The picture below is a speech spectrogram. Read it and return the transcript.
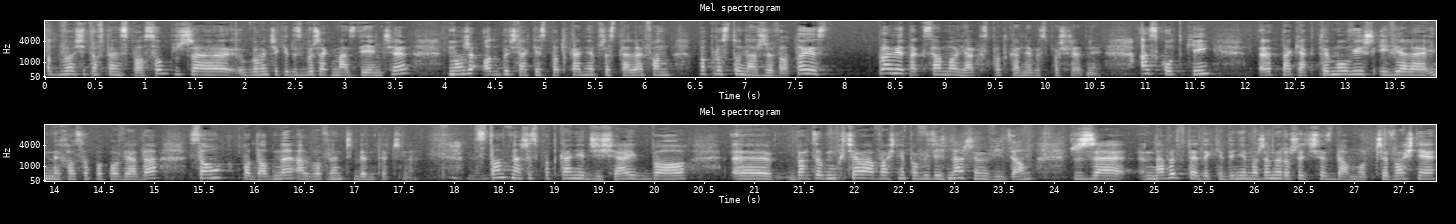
odbywa się to w ten sposób, że w momencie, kiedy Zbyszek ma zdjęcie, może odbyć takie spotkanie przez telefon po prostu na żywo. To jest Prawie tak samo jak spotkanie bezpośrednie. A skutki, tak jak ty mówisz i wiele innych osób opowiada, są podobne albo wręcz identyczne. Stąd nasze spotkanie dzisiaj, bo e, bardzo bym chciała właśnie powiedzieć naszym widzom, że nawet wtedy, kiedy nie możemy ruszyć się z domu, czy właśnie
